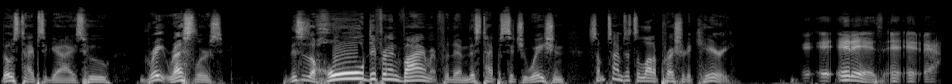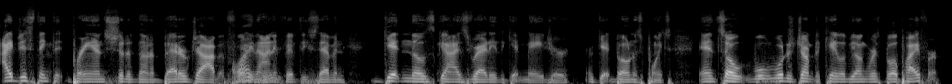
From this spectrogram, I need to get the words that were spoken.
those types of guys who great wrestlers, this is a whole different environment for them. This type of situation, sometimes that's a lot of pressure to carry. It, it is. I just think that Brands should have done a better job at Oh, 49 and 57 getting those guys ready to get major or get bonus points. And so we'll, we'll just jump to Caleb Young versus Bo Pfeiffer.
